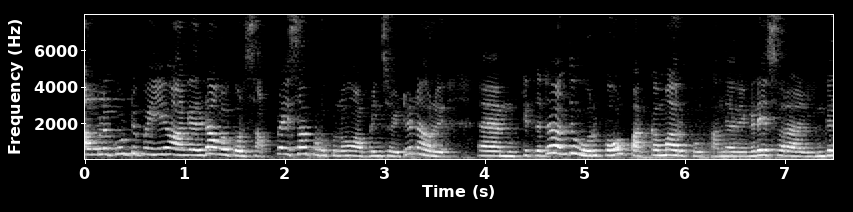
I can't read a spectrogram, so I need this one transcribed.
அவங்கள கூட்டு போய் வாங்குறத விட அவங்களுக்கு ஒரு சர்ப்ரைஸாக கொடுக்கணும் அப்படின்னு சொல்லிட்டு நான் ஒரு கிட்டத்தட்ட வந்து ஒரு பவுன் பக்கமாக இருக்கும். அந்த வெங்கடேஸ்வரா ரிங்கு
